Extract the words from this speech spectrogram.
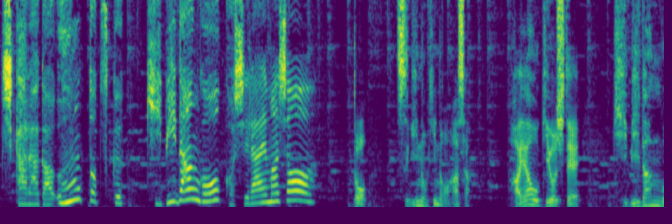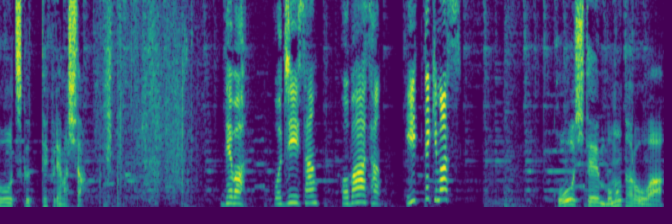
力がうんとつくきびだんごをこしらえましょう。と次の日の朝早起きをしてきびだんごを作ってくれました。ではおじいさんおばあさん行ってきます。こうして桃太郎は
